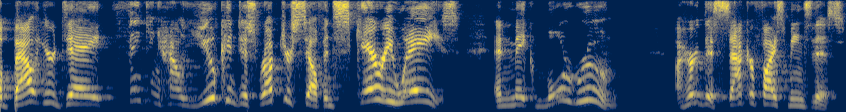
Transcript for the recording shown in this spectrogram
about your day thinking how you can disrupt yourself in scary ways and make more room. I heard this sacrifice means this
